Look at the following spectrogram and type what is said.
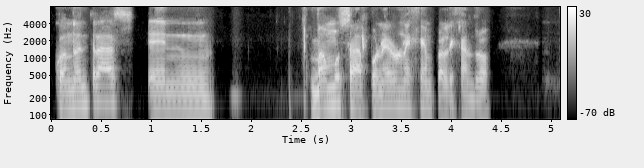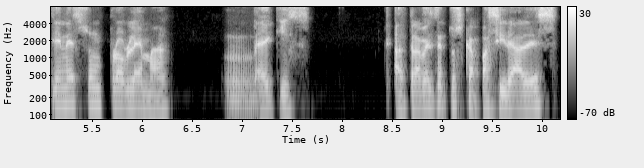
cuando entras en, vamos a poner un ejemplo, Alejandro, tienes un problema mm, X, a través de tus capacidades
